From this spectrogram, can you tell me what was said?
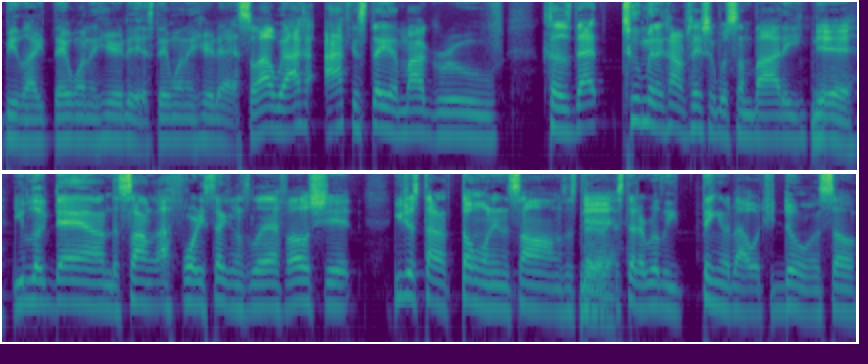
be like, they want to hear this, they want to hear that. So I, I, I can stay in my groove because that two minute conversation with somebody, Yeah. you look down, the song got 40 seconds left. Oh shit. You just start throwing in songs instead, of, instead of really thinking about what you're doing. So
